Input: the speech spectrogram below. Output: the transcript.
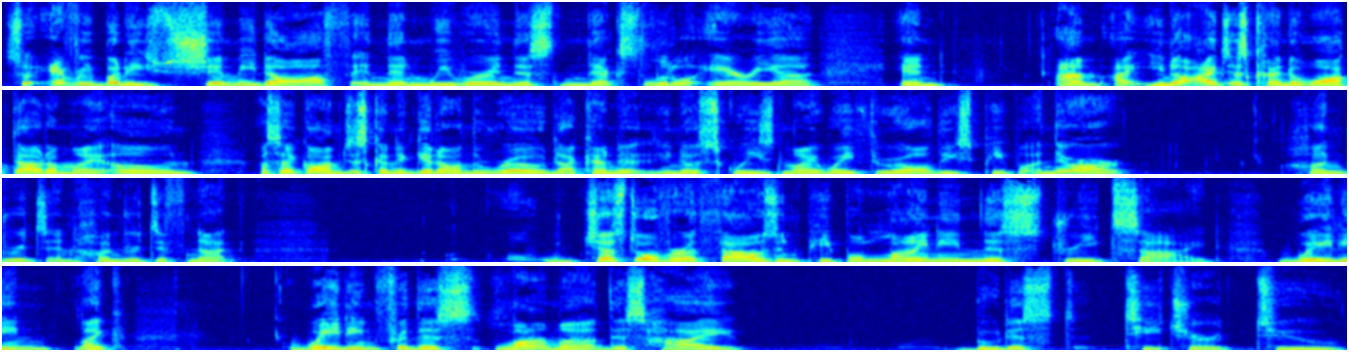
So everybody shimmied off, and then we were in this next little area, and I'm, I, you know, I just kind of walked out on my own. I was like, oh, I'm just going to get on the road. I kind of, you know, squeezed my way through all these people. And there are hundreds and hundreds, if not just over a thousand people lining this street side, waiting, like, waiting for this Lama, this high Buddhist teacher to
